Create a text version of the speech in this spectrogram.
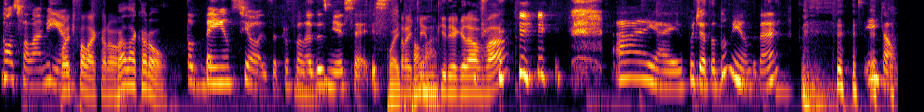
Posso falar a minha? Pode falar, Carol. Vai lá, Carol. Tô bem ansiosa pra falar das minhas séries. Pode pra falar. quem não queria gravar, Ai, ai, eu podia estar dormindo, né? então,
